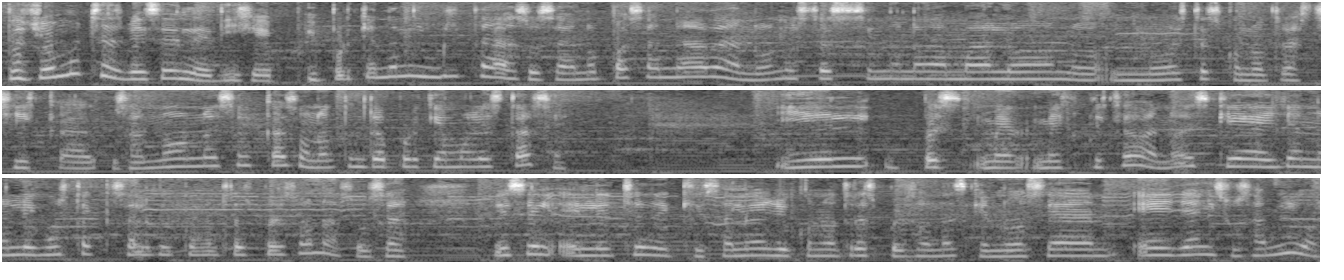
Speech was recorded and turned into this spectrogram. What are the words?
pues yo muchas veces le dije, ¿y por qué no le invitas? O sea, no pasa nada, ¿no? No estás haciendo nada malo, no, no estás con otras chicas, o sea, no, no es el caso, no tendría por qué molestarse. Y él pues me, explicaba, ¿no? Es que a ella no le gusta que salga con otras personas. O sea, es el, el hecho de que salga yo con otras personas que no sean ella y sus amigos.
